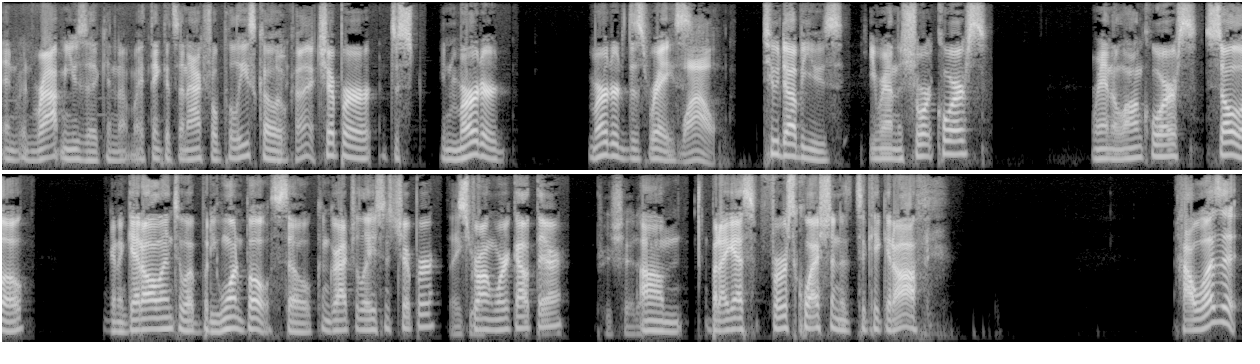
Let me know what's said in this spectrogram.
and, in rap music, and um, I think it's an actual police code. Okay. Chipper just murdered murdered this race. wow. Two W's. He ran the short course, ran the long course solo. We're gonna get all into it, but he won both. So congratulations, Chipper. Thank you. Strong workout there. Appreciate it. Um, but I guess first question is to kick it off. How was it?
